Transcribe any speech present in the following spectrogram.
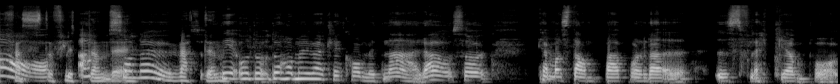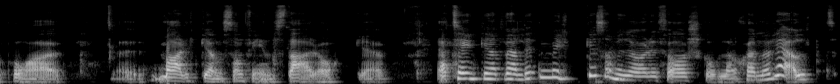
ja, fast och flytande absolut. vatten. Det, och då, då, har man ju verkligen kommit nära och så kan man stampa på den där isfläcken på, på marken som finns där och eh, jag tänker att väldigt mycket som vi gör i förskolan generellt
